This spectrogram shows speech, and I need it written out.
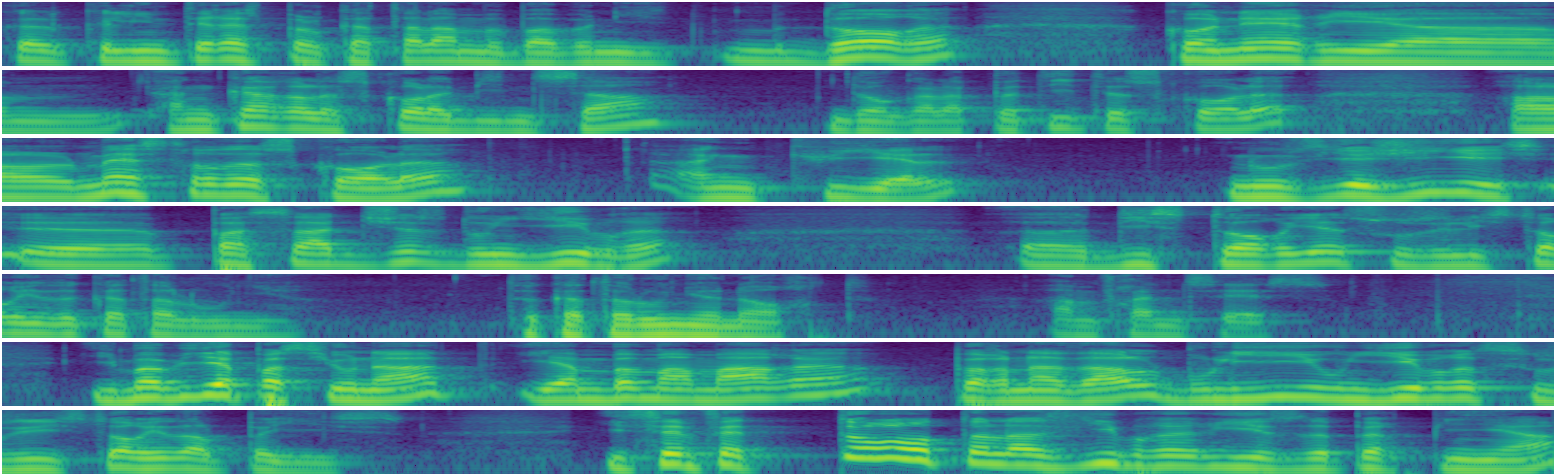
que, que l'interès pel català me va venir d'hora, quan era eh, encara a l'escola Vinçà, donc a la petita escola, el mestre d'escola, en Cuyel, nos llegia eh, passatges d'un llibre eh, d'història sobre l'història de Catalunya, de Catalunya Nord, en francès. I m'havia apassionat i amb ma mare, per Nadal, volia un llibre sobre la història del país. I s'hem fet totes les llibreries de Perpinyà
